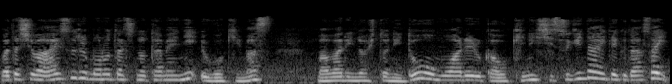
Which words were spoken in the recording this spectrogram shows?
私は愛する者たちのために動きます。周りの人にどう思われるかを気にしすぎないでください。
